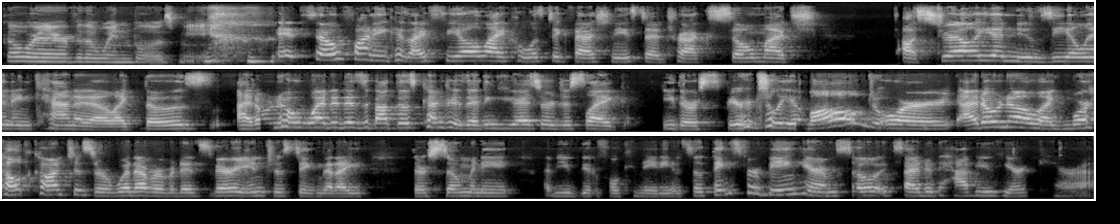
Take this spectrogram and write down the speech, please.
go wherever the wind blows me. it's so funny because I feel like holistic fashionista attracts so much Australia, New Zealand, and Canada. Like those, I don't know what it is about those countries. I think you guys are just like either spiritually evolved or I don't know, like more health conscious or whatever. But it's very interesting that I there's so many of you beautiful Canadians. So thanks for being here. I'm so excited to have you here, Kara.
